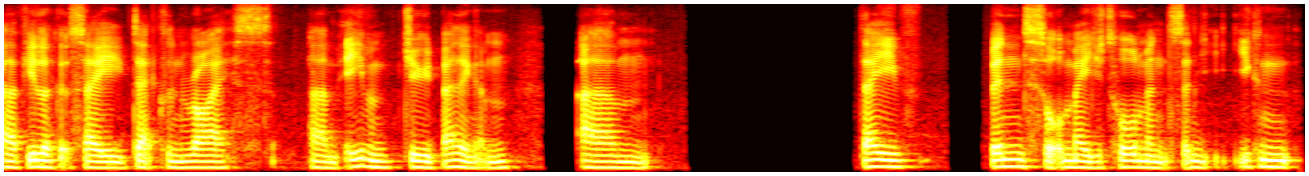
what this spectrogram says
Uh, if you look at, say, Declan Rice, um, even Jude Bellingham, um, they've been to sort of major tournaments, and you can,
